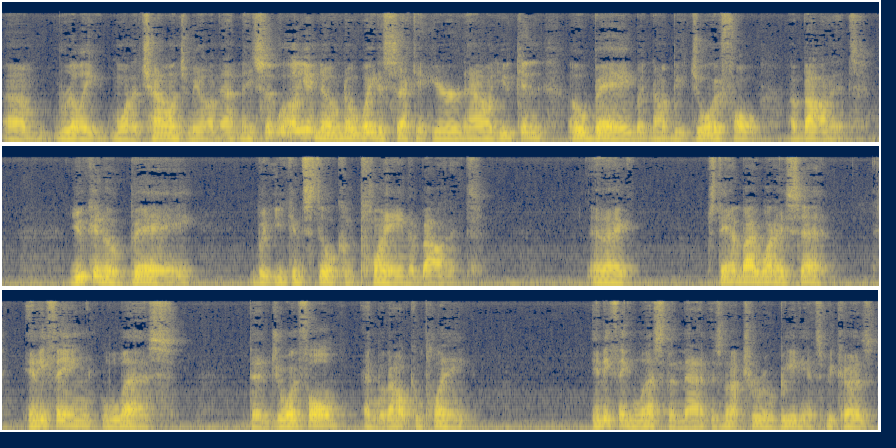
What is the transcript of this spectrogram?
um, really want to challenge me on that. And they said, well, you know, no, wait a second here now. You can obey, but not be joyful about it. You can obey, but you can still complain about it. And I stand by what I said. Anything less than joyful and without complaint anything less than that is not true obedience because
